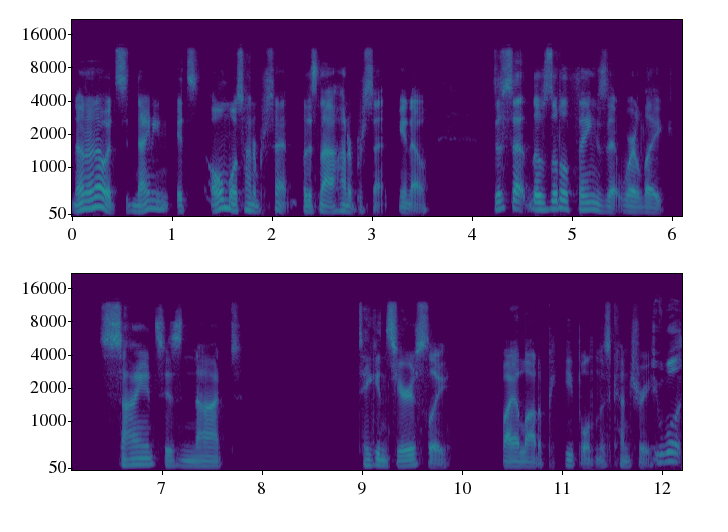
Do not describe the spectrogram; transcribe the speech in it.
no no no it's 90 it's almost 100% but it's not 100% you know just that those little things that were like science is not taken seriously by a lot of people in this country Well,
